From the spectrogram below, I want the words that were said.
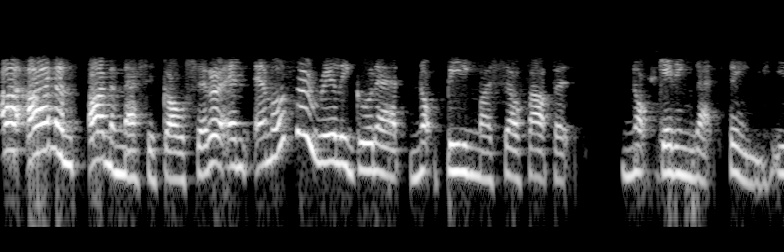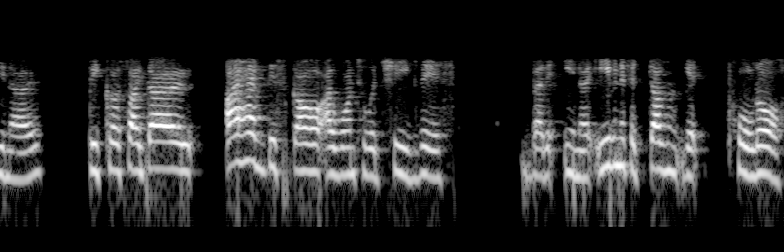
I, am a I'm a massive goal setter and I'm also really good at not beating myself up at not getting that thing, you know, because I go, I have this goal, I want to achieve this, but you know, even if it doesn't get pulled off,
